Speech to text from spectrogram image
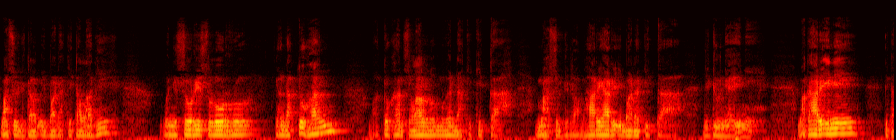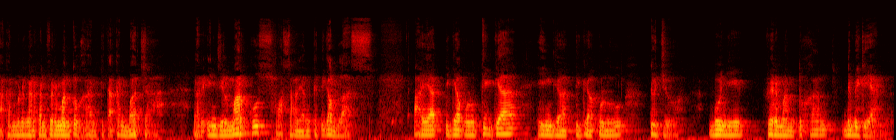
masuk di dalam ibadah kita lagi menyusuri seluruh kehendak Tuhan. Tuhan selalu menghendaki kita masuk di dalam hari-hari ibadah kita di dunia ini. Maka hari ini kita akan mendengarkan firman Tuhan, kita akan baca dari Injil Markus pasal yang ke-13 ayat 33 hingga 37. Bunyi firman Tuhan demikian.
